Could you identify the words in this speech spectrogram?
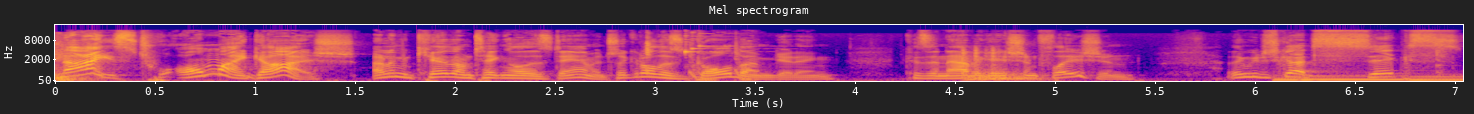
Nice. Tw oh my gosh. I don't even care that I'm taking all this damage. Look at all this gold I'm getting because of navigation inflation. I think we just got six,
